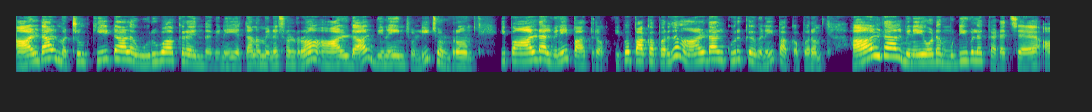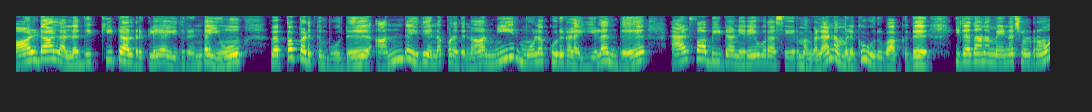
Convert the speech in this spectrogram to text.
ஆல்டால் மற்றும் கீட்டால உருவாக்குற இந்த வினையைத்தான் நம்ம என்ன சொல்றோம்? ஆல்டால் வினைன்னு சொல்லி சொல்றோம். இப்போ ஆல்டால் வினை பார்த்துறோம் இப்போ பார்க்க போறது ஆல்டால் குறுக்க வினை பார்க்க போறோம். ஆல்டால் வினையோட முடிவுல கிடைச்ச ஆல்டால் அல்லது கீட்டால் இருக்கு இல்லையா? இது ரெண்டையும் வெப்பப்படுத்தும் போது அந்த இது என்ன பண்ணுதுன்னா நீர் மூலக்கூறுகளை இழந்து ஆல்பா பீட்டா நிறைவுறா சேர்மங்களை நம்மளுக்கு உருவாக்குது. இதை தான் நம்ம என்ன சொல்றோம்?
